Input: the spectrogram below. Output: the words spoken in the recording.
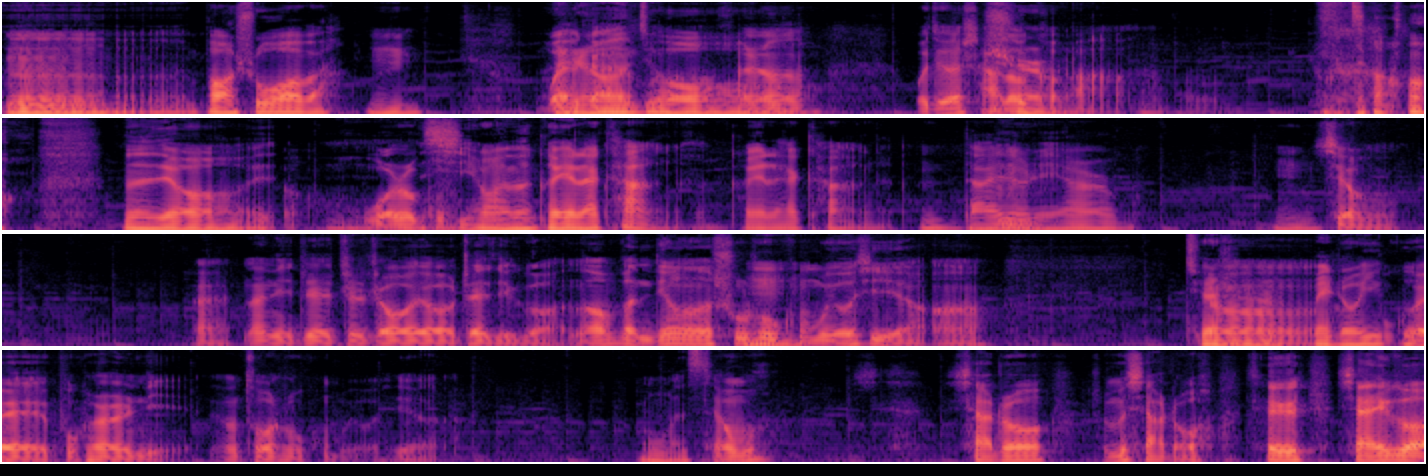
嗯，不好说吧，嗯，反正就反正我觉得啥都可怕。操，那就我是喜欢的可以来看看，可以来看看，嗯，大概就这样吧，嗯。行，哎，那你这这周有这几个，能稳定的输出嗯恐怖游戏啊，确实嗯每周一个，不愧不愧是你能做出恐怖游戏的，我操，行吗？下周什么下周？这个下一个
